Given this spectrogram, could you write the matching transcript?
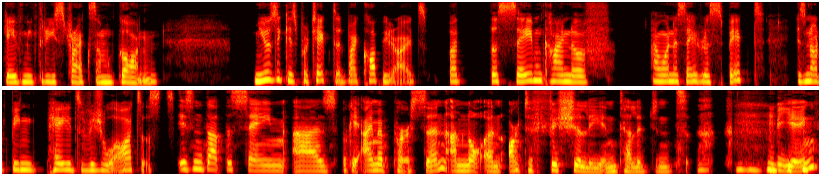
gave me 3 strikes, I'm gone. Music is protected by copyright, but the same kind of I want to say respect is not being paid to visual artists. Isn't that the same as, okay, I'm a person, I'm not an artificially intelligent being.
